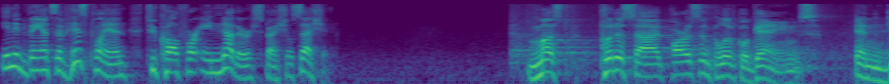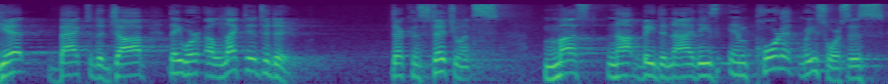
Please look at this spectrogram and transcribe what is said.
in advance of his plan to call for another special session. Must put aside partisan political games and get back to the job they were elected to do. Their constituents must not be denied these important resources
